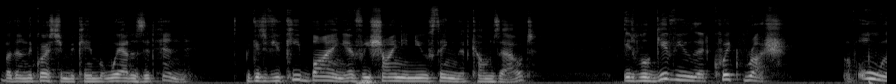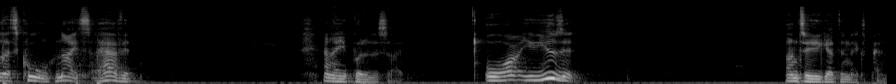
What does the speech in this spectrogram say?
But then the question became, but where does it end? Because if you keep buying every shiny new thing that comes out, it will give you that quick rush of, oh, that's cool, nice, I have it. And then you put it aside. Or you use it until you get the next pen.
